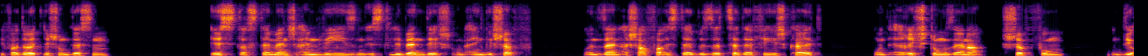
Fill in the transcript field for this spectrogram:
die Verdeutlichung dessen ist, dass der Mensch ein Wesen ist, lebendig und ein Geschöpf und sein Erschaffer ist der Besitzer der Fähigkeit und Errichtung seiner Schöpfung und die,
